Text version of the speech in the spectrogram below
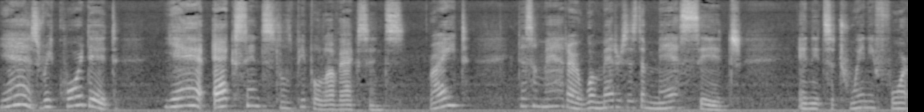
Yes, recorded. Yeah, accents. People love accents, right? It Doesn't matter. What matters is the message. And it's a 24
